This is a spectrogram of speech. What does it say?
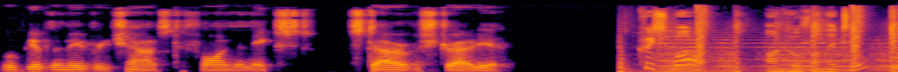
we'll give them every chance to find the next star of Australia. Chris Waller on Hoof on the Till.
